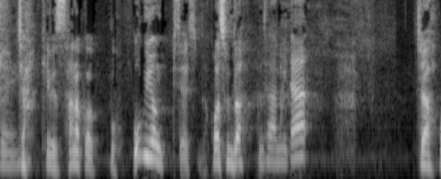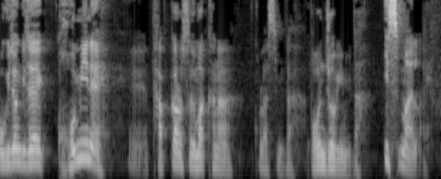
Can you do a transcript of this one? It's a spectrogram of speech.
네. 자, KBS 산업과학부 오규정 기자였습니다. 고맙습니다. 감사합니다. 자, 오기정 기자의 고민에 에, 답가로서 음악 하나 골랐습니다. 본조비입니다. It's My Life.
